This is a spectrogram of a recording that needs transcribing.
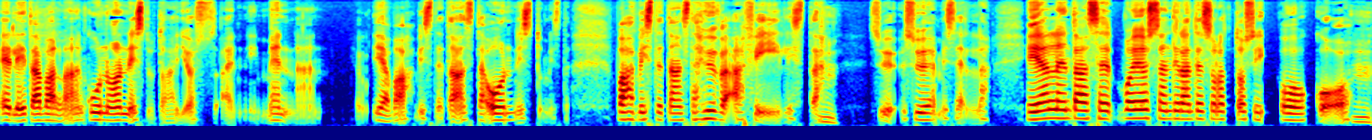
Eli tavallaan kun onnistutaan jossain, niin mennään ja vahvistetaan sitä onnistumista, vahvistetaan sitä hyvää fiilistä mm. sy- syömisellä. Ja jälleen taas se voi jossain tilanteessa olla tosi ok, mm.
